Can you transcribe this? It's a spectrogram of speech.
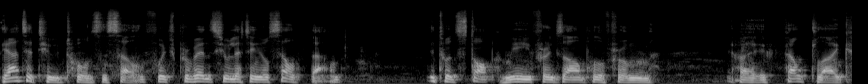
the attitude towards the self which prevents you letting yourself down. It would stop me, for example, from, if I felt like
